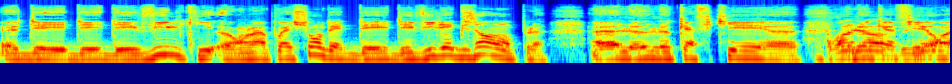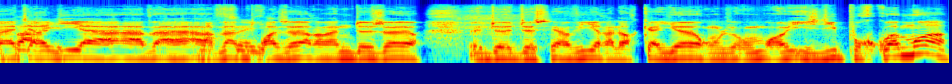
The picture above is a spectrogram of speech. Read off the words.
euh, des, des, des villes qui ont l'impression d'être des, des villes exemples. Euh, le, le, cafetier, le cafetier, on interdit à, à, à 23 h à 22 h de, de servir, alors qu'ailleurs, on, on, il se dit pourquoi moi?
